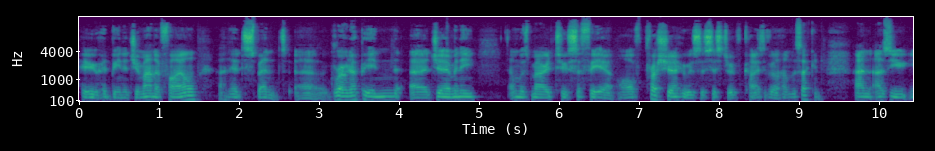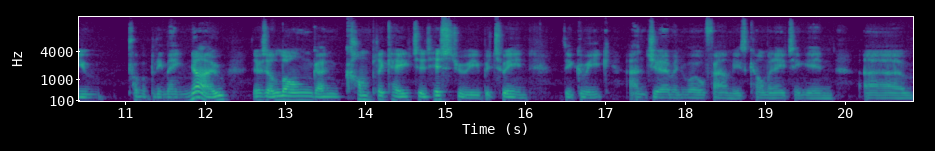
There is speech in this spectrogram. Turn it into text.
who had been a Germanophile and had spent uh, grown up in uh, Germany and was married to Sophia of Prussia, who was the sister of Kaiser Wilhelm II. And as you, you probably may know, there's a long and complicated history between the Greek and German royal families, culminating in um,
